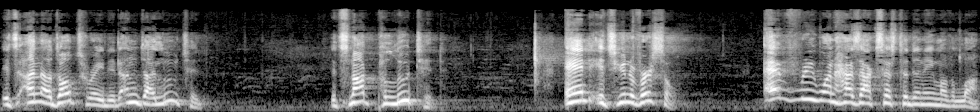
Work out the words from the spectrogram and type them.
It's unadulterated, undiluted. It's not polluted. And it's universal. Everyone has access to the name of Allah.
